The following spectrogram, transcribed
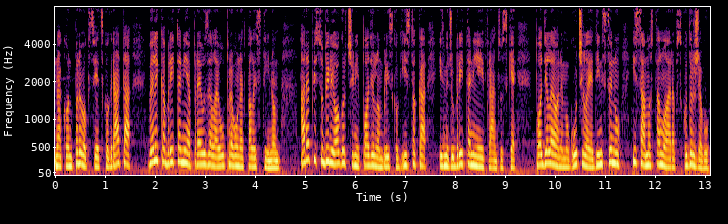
Nakon Prvog svjetskog rata, Velika Britanija preuzela je upravu nad Palestinom. Arapi su bili ogorčeni podjelom Bliskog istoka između Britanije i Francuske. Podjela je onemogućila jedinstvenu i samostalnu arapsku državu.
